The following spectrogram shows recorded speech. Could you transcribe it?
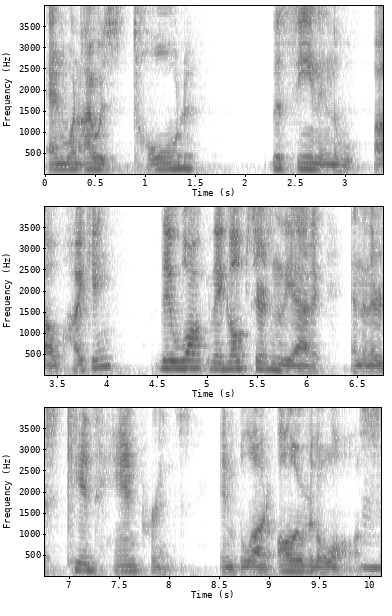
And when I was told the scene in the uh, hiking, they walk, they go upstairs into the attic, and then there's kids' handprints in blood all over the walls.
